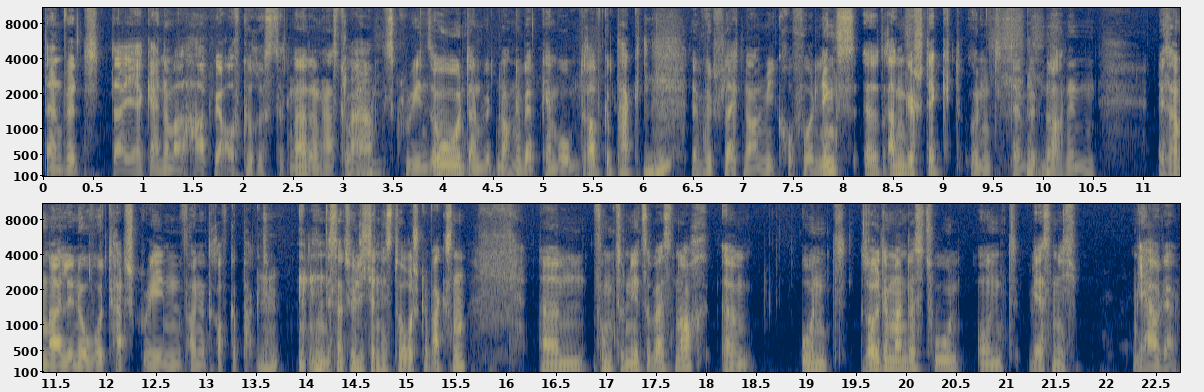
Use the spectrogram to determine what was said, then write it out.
dann wird da ja gerne mal Hardware aufgerüstet. Ne? Dann hast Klar. du einen Screen so, dann wird noch eine Webcam oben drauf gepackt, mhm. dann wird vielleicht noch ein Mikrofon links äh, dran gesteckt und dann wird noch ein, ich sag mal, Lenovo Touchscreen vorne drauf gepackt. Mhm. Ist natürlich dann historisch gewachsen. Ähm, funktioniert sowas noch? Ähm, und sollte man das tun? Und wäre es nicht, ja, oder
